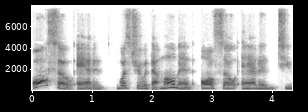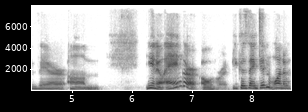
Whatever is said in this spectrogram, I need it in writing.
also added was true at that moment also added to their um you know anger over it because they didn't want to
